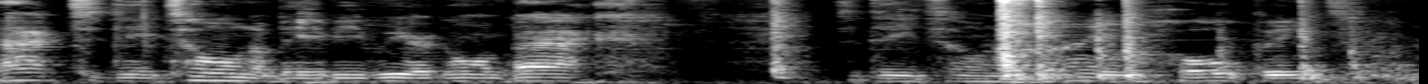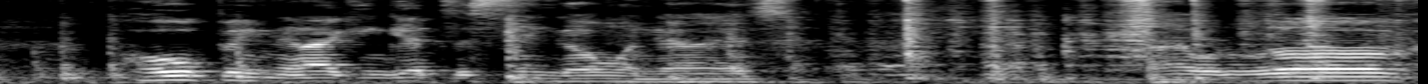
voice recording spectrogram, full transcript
back to Daytona, baby. We are going back to Daytona. I am hoping, hoping that I can get this thing going, guys. I would love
